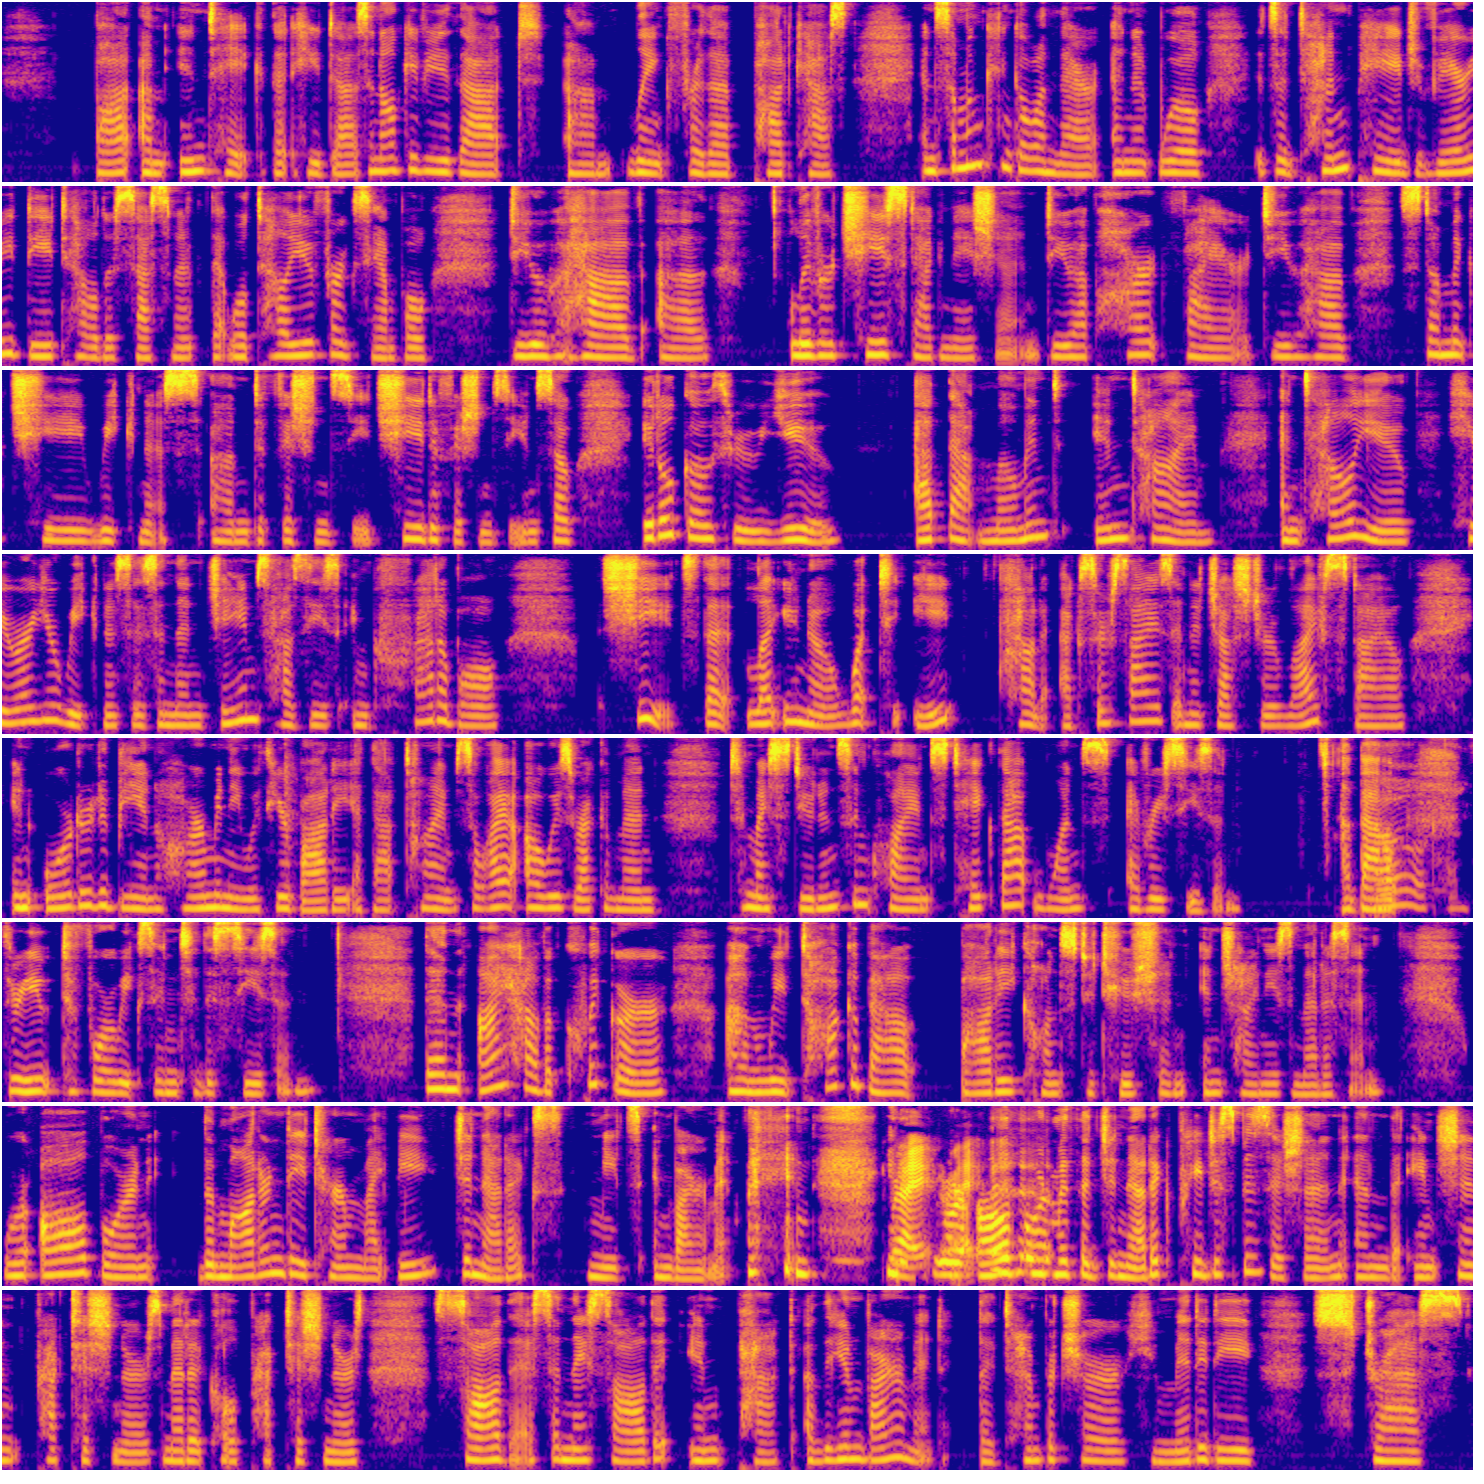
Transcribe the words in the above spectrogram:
um, intake that he does. And I'll give you that um, link for the podcast. And someone can go on there and it will, it's a 10 page, very detailed assessment that will tell you, for example, do you have a liver qi stagnation? Do you have heart fire? Do you have stomach qi weakness, um, deficiency, qi deficiency? And so it'll go through you at that moment in time and tell you, here are your weaknesses. And then James has these incredible sheets that let you know what to eat how to exercise and adjust your lifestyle in order to be in harmony with your body at that time. So I always recommend to my students and clients take that once every season about oh, okay. three to four weeks into the season. Then I have a quicker, um, we talk about body constitution in Chinese medicine. We're all born the modern day term might be genetics meets environment. and, right, know, we're right. all born with a genetic predisposition, and the ancient practitioners, medical practitioners, saw this and they saw the impact of the environment the temperature, humidity, stress,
